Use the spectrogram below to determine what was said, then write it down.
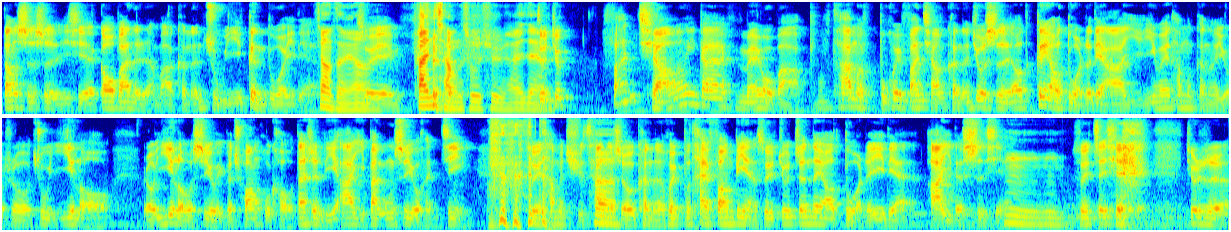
当时是一些高班的人吧，可能主意更多一点。像怎样？所以翻墙出去还是怎样？对，就。翻墙应该没有吧？不，他们不会翻墙，可能就是要更要躲着点阿姨，因为他们可能有时候住一楼，然后一楼是有一个窗户口，但是离阿姨办公室又很近，所以他们取餐的时候可能会不太方便，所以就真的要躲着一点阿姨的视线。嗯嗯。所以这些 就是。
